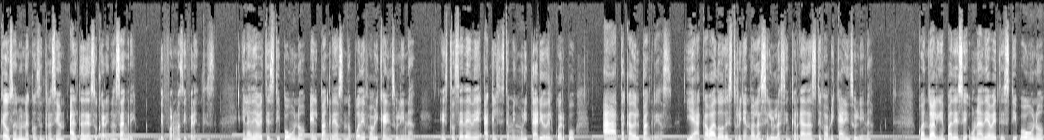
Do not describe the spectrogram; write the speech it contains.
causan una concentración alta de azúcar en la sangre, de formas diferentes. En la diabetes tipo 1, el páncreas no puede fabricar insulina. Esto se debe a que el sistema inmunitario del cuerpo ha atacado el páncreas y ha acabado destruyendo las células encargadas de fabricar insulina. Cuando alguien padece una diabetes tipo 1,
